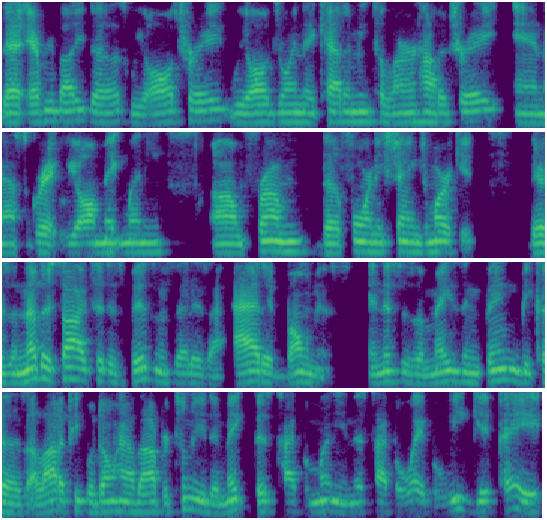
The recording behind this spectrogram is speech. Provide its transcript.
that everybody does. We all trade. We all join the academy to learn how to trade, and that's great. We all make money um, from the foreign exchange market. There's another side to this business that is an added bonus. And this is amazing thing because a lot of people don't have the opportunity to make this type of money in this type of way, but we get paid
